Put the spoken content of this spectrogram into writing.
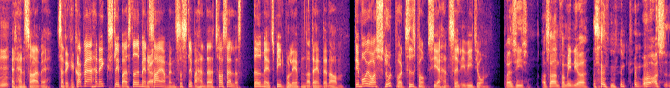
mm. at han så er med. Så det kan godt være, at han ikke slipper afsted med en ja. Sejr, men så slipper han da trods alt afsted med et smil på læben, når dagen den er om. Det må jo også slutte på et tidspunkt, siger han selv i videoen. Præcis. Og så er han formentlig også... det må også...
